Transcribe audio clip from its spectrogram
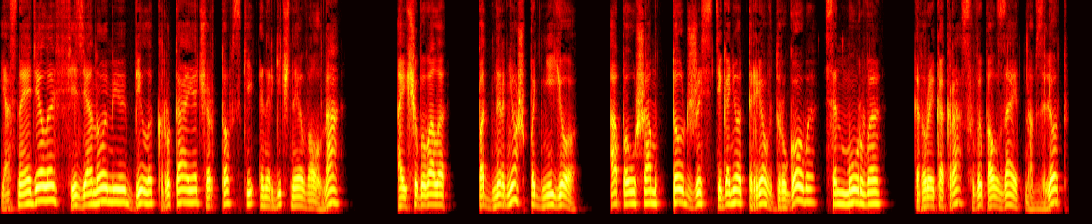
Ясное дело, физиономию била крутая, чертовски энергичная волна, а еще бывало, поднырнешь под нее, а по ушам тот же стеганет рев другого, Сенмурва, который как раз выползает на взлет.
